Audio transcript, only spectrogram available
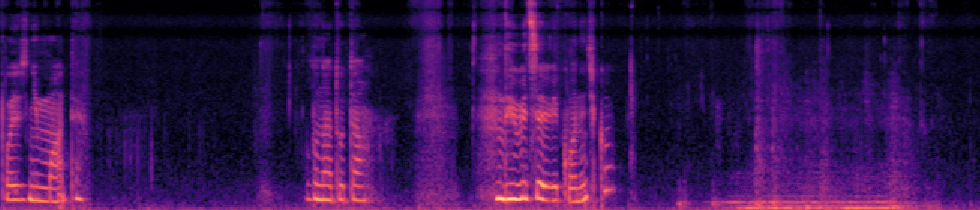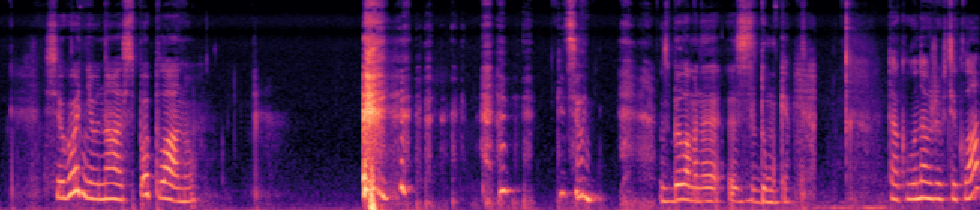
познімати. Луна тут дивиться віконечко. Сьогодні в нас по плану. Кіцюнь збила мене з думки. Так, луна вже втекла.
